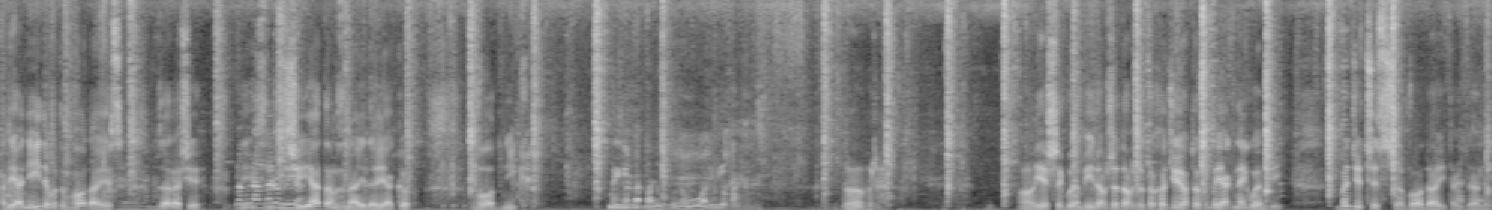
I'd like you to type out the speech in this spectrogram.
ale ja nie idę, bo tu woda jest, zaraz się, się ja tam znajdę jako wodnik. Dobra. O, jeszcze głębiej. Dobrze, dobrze. To chodzi o to, żeby jak najgłębiej. Będzie czystsza woda i tak dalej.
